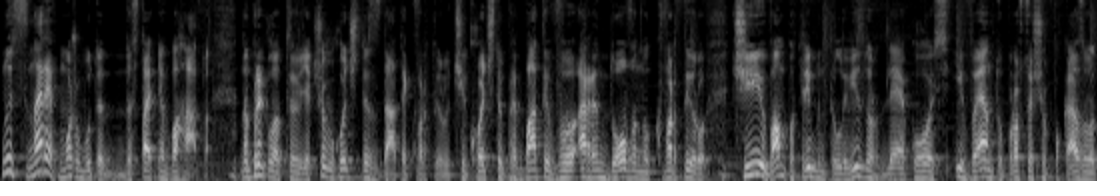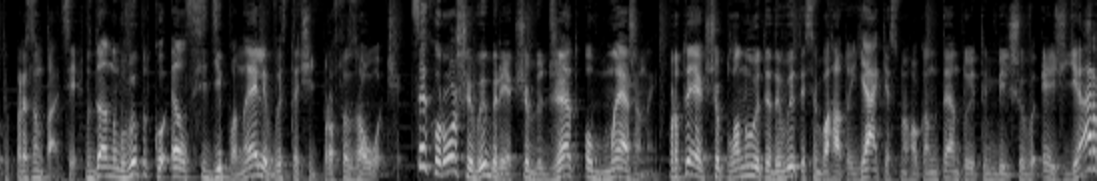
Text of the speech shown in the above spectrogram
Ну і сценаріїв може бути достатньо багато. Наприклад, якщо ви хочете здати квартиру, чи хочете придбати в орендовану квартиру, чи вам потрібен телевізор для якогось івенту, просто щоб показувати презентації. В даному випадку LCD панелі вистачить просто за очі. Це хороший вибір, якщо бюджет обмежений. Проте, якщо плануєте дивитися багато якісного контенту і тим більше в HDR,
